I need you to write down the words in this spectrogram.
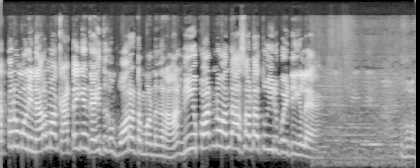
எத்தனை மணி நேரமாக கட்டைக்கும் கைத்துக்கும் போராட்டம் பண்ணுகிறான்? நீங்கள் பாட்டுன்னு வந்து அசால்ட்டாக தூக்கிட்டு போயிட்டீங்களே. Non.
